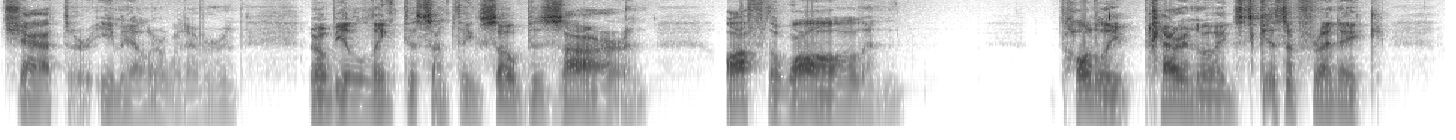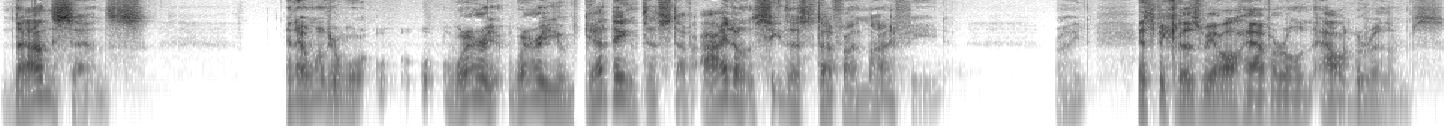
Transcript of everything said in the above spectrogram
chat or email or whatever, and there will be a link to something so bizarre and off the wall and totally paranoid, schizophrenic nonsense. And I wonder where where are you getting this stuff? I don't see this stuff on my feed, right? It's because we all have our own algorithms,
